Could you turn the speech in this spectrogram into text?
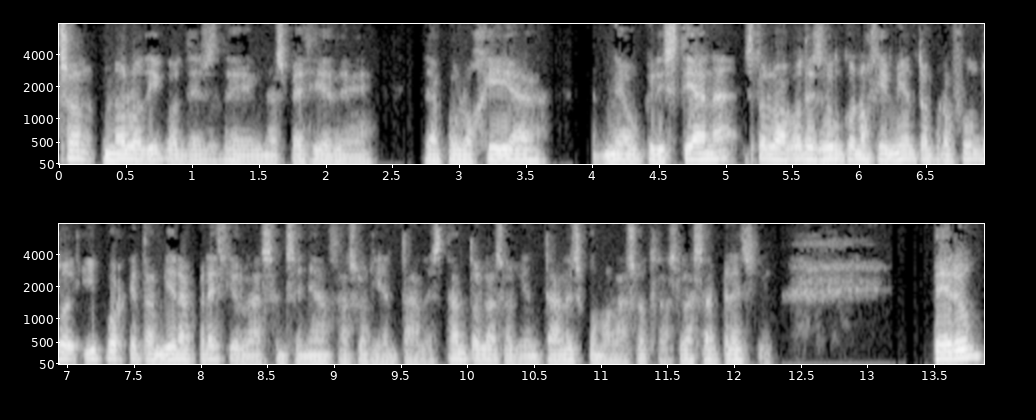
Eso no lo digo desde una especie de apología neocristiana, esto lo hago desde un conocimiento profundo y porque también aprecio las enseñanzas orientales, tanto las orientales como las otras, las aprecio. Pero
